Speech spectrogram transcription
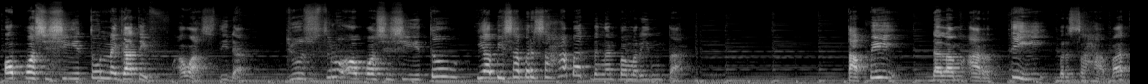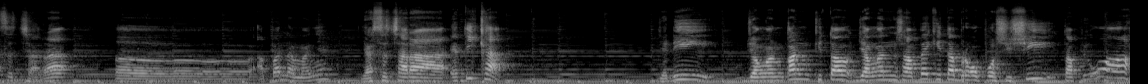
oposisi itu negatif. Awas, tidak. Justru oposisi itu ya bisa bersahabat dengan pemerintah tapi dalam arti bersahabat secara uh, apa namanya? Ya secara etika. Jadi jangankan kita jangan sampai kita beroposisi tapi wah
